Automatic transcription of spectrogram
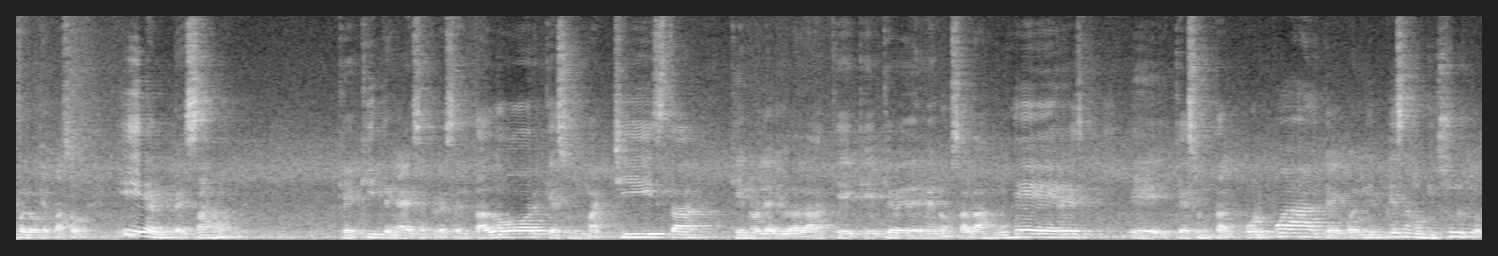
fue lo que pasó. Y empezaron que quiten a ese presentador, que es un machista, que no le ayuda a la, que, que, ve de menos a las mujeres, eh, que es un tal por cual, que bueno, y empiezan los insultos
